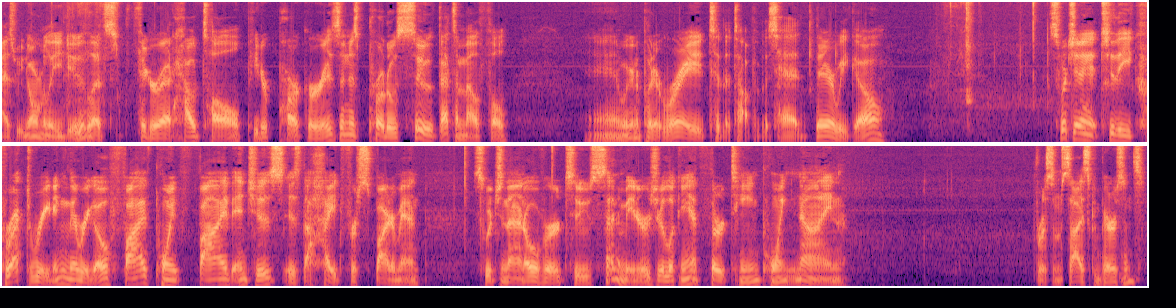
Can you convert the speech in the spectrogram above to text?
As we normally do, let's figure out how tall Peter Parker is in his proto suit. That's a mouthful. And we're going to put it right to the top of his head. There we go. Switching it to the correct reading, there we go. 5.5 inches is the height for Spider-Man. Switching that over to centimeters, you're looking at 13.9. For some size comparisons,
